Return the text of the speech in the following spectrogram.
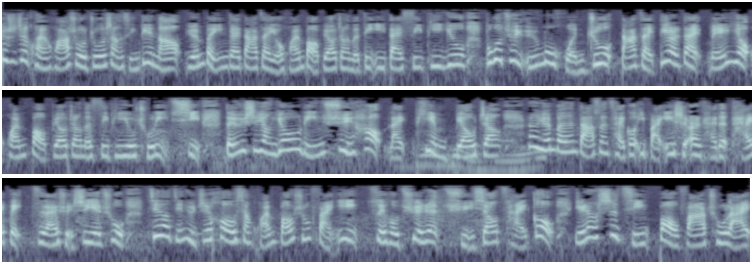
就是这款华硕桌上型电脑，原本应该搭载有环保标章的第一代 CPU，不过却鱼目混珠，搭载第二代没有环保标章的 CPU 处理器，等于是用幽灵序号来骗标章，让原本打算采购一百一十二台的台北自来水事业处接到检举之后，向环保署反映，最后确认取消采购，也让事情爆发出来。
